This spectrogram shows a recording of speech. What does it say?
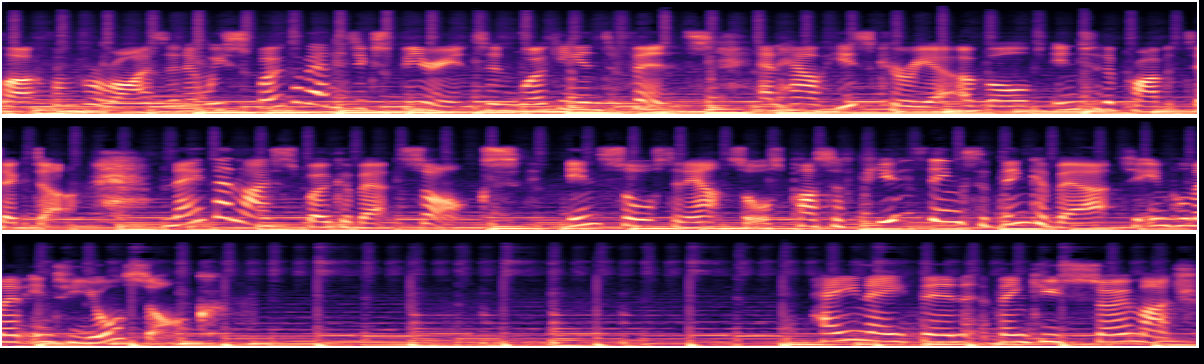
Clark from Verizon, and we spoke about his experience in working in defence and how his career evolved into the private sector. Nathan and I spoke about SOCs, insourced and outsourced, plus a few things to think about to implement into your SOC. Hey Nathan, thank you so much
